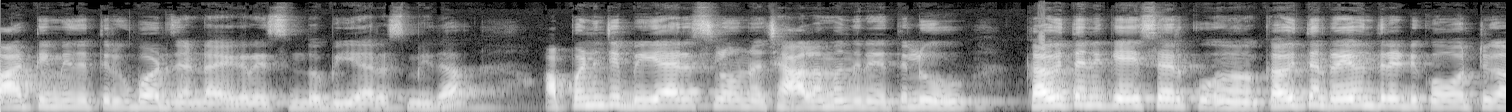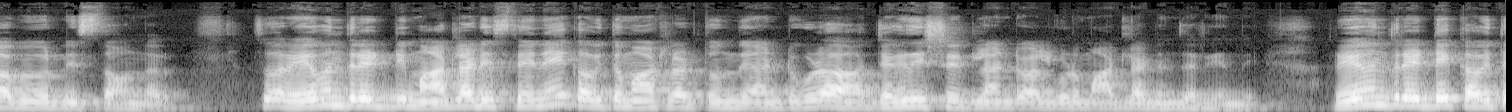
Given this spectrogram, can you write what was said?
పార్టీ మీద తిరుగుబాటు జెండా ఎగరేసిందో బీఆర్ఎస్ మీద అప్పటి నుంచి బీఆర్ఎస్లో ఉన్న చాలామంది నేతలు కవితని కేసీఆర్ కవితను కవితని రేవంత్ రెడ్డి కోర్టుగా అభివర్ణిస్తూ ఉన్నారు. సో రేవంత్ రెడ్డి మాట్లాడిస్తేనే కవిత మాట్లాడుతుంది అంటూ కూడా జగదీష్ రెడ్డి లాంటి వాళ్ళు కూడా మాట్లాడడం జరిగింది. రేవంత్ రెడ్డి కవిత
